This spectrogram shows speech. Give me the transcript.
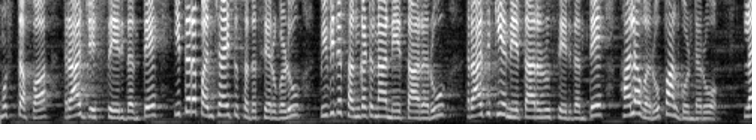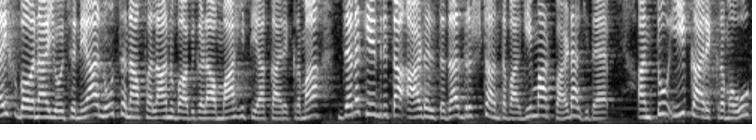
ಮುಸ್ತಫಾ, ರಾಜೇಶ್ ಸೇರಿದಂತೆ ಇತರ ಪಂಚಾಯತ್ ಸದಸ್ಯರುಗಳು, ವಿವಿಧ ಸಂಘಟನಾ ನೇತಾರರು, ರಾಜಕೀಯ ನೇತಾರರು ಸೇರಿದಂತೆ ಹಲವರು ಪಾಲ್ಗೊಂಡರು. ಲೈಫ್ ಭವನ ಯೋಜನೆಯ ನೂತನ ಫಲಾನುಭವಿಗಳ ಮಾಹಿತಿಯ ಕಾರ್ಯಕ್ರಮ ಜನಕೇಂದ್ರಿತ ಆಡಳಿತದ ದೃಷ್ಟಾಂತವಾಗಿ ಮಾರ್ಪಾಡಾಗಿದೆ. ಅಂತೂ ಈ ಕಾರ್ಯಕ್ರಮವು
